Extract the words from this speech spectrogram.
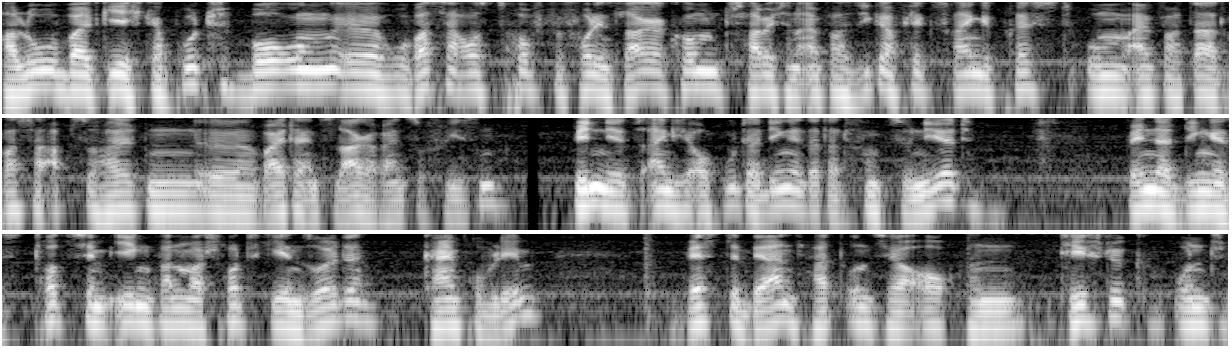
Hallo, bald gehe ich kaputt. Bohrung, äh, wo Wasser raustropft, bevor die ins Lager kommt, habe ich dann einfach Sikaflex reingepresst, um einfach da das Wasser abzuhalten, äh, weiter ins Lager reinzufließen. Bin jetzt eigentlich auch guter Dinge, dass das funktioniert. Wenn das Ding jetzt trotzdem irgendwann mal Schrott gehen sollte, kein Problem. Beste Bernd hat uns ja auch ein T-Stück und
